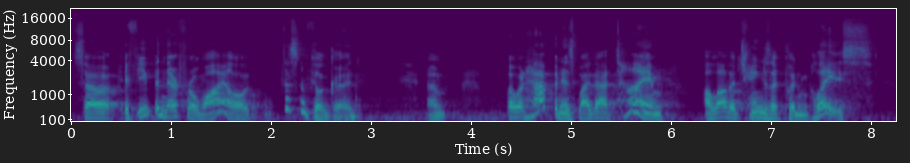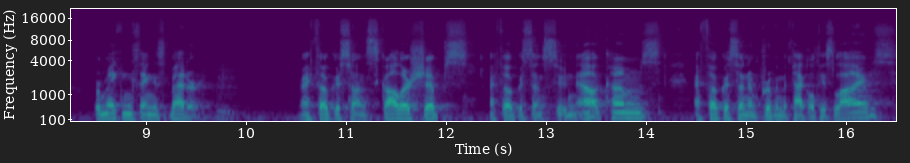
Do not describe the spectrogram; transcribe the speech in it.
So if you've been there for a while, it doesn't feel good. Um, but what happened is by that time, a lot of the changes I put in place were making things better. I focused on scholarships, I focused on student outcomes, I focused on improving the faculty's lives,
